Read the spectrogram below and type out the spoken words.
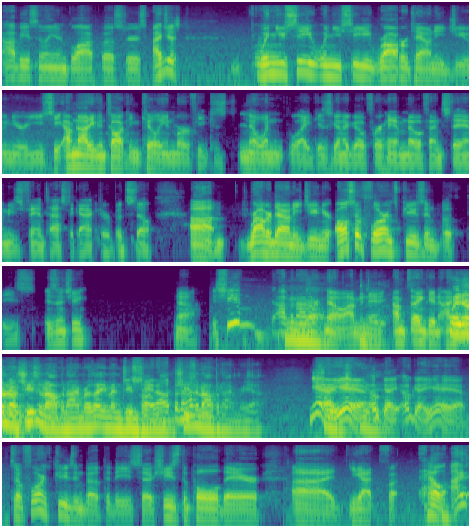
obviously in blockbusters. I just when you see when you see Robert Downey Jr., you see I'm not even talking Cillian Murphy because no one like is gonna go for him. No offense to him, he's a fantastic actor, but still, um, Robert Downey Jr. Also, Florence Pugh's in both of these, isn't she? No, is she in Oppenheimer? No, No, I'm an no. idiot. I'm thinking. I'm Wait, no, thinking no, I'm she's thinking- an Oppenheimer. I thought you meant Dune Is she Part. She's an Oppenheimer? Oppenheimer, yeah. Yeah, She yeah, yeah. okay, okay, yeah, yeah. So Florence Pugh's in both of these, so she's the pole there. Uh, you got hell, I,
